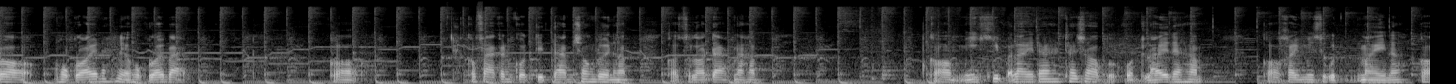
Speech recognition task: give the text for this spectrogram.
ก็ 600 นะเหลือ600 บาท ก็ก็ฝากกันกดติดตามช่องด้วยนะครับ ก็สล็อตดักนะครับ ก็มีคลิปอะไรนะ ถ้าชอบก็กดไลค์นะครับ ก็ใครมีสูตรใหม่นะ ก็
